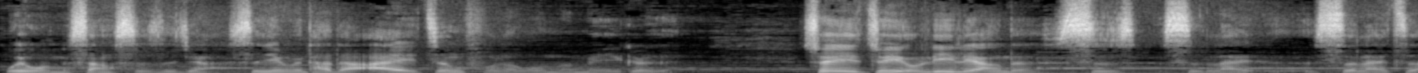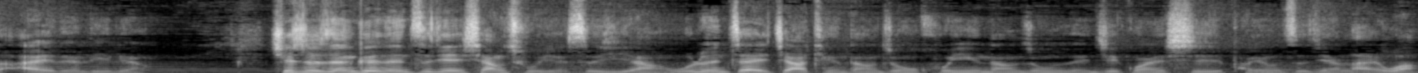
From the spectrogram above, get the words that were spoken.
为我们上十字架，是因为他的爱征服了我们每一个人。所以，最有力量的是是来是来自爱的力量。其实，人跟人之间相处也是一样，无论在家庭当中、婚姻当中、人际关系、朋友之间来往。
